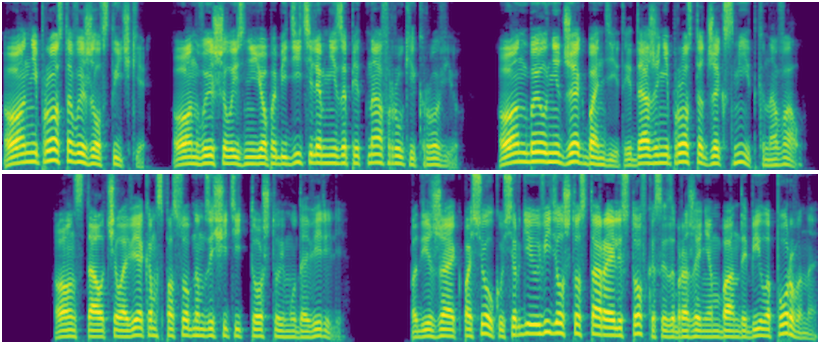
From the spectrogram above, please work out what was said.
Он не просто выжил в стычке. Он вышел из нее победителем, не запятнав руки кровью. Он был не Джек-бандит и даже не просто Джек Смит, коновал. Он стал человеком, способным защитить то, что ему доверили. Подъезжая к поселку, Сергей увидел, что старая листовка с изображением банды Билла порвана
